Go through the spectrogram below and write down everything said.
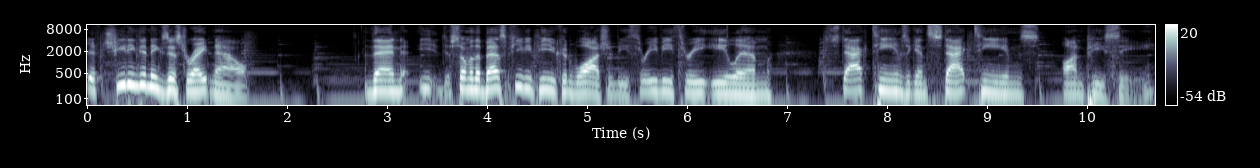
if cheating didn't exist right now, then some of the best PvP you could watch would be 3v3 Elim, stacked teams against stacked teams on PC.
